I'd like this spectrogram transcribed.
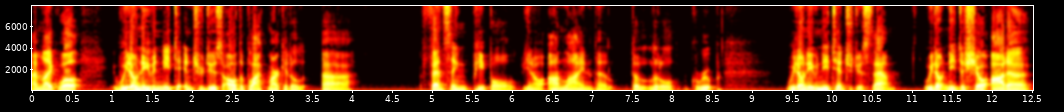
I'm like, well, we don't even need to introduce all the black market uh, fencing people, you know, online, the the little group. We don't even need to introduce them. We don't need to show Ada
